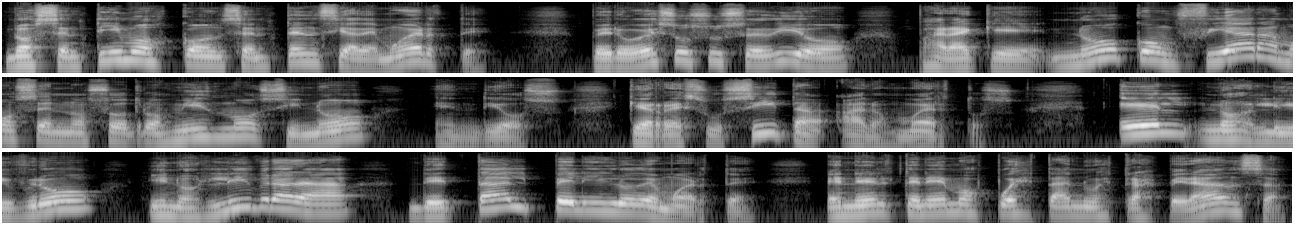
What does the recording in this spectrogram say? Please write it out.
Nos sentimos con sentencia de muerte, pero eso sucedió para que no confiáramos en nosotros mismos, sino en Dios, que resucita a los muertos. Él nos libró y nos librará de tal peligro de muerte. En Él tenemos puesta nuestra esperanza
